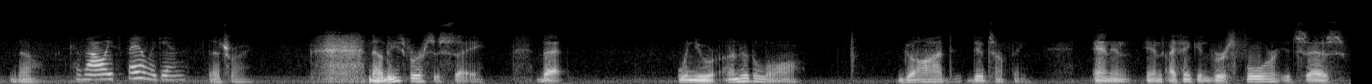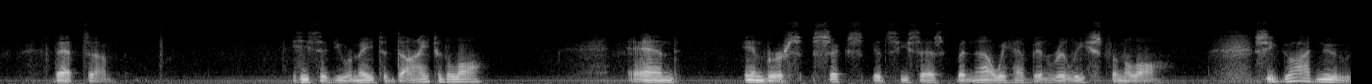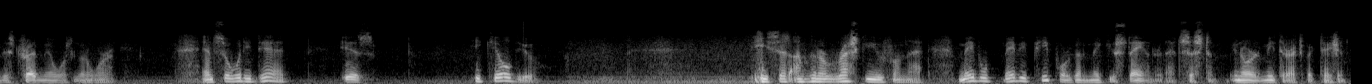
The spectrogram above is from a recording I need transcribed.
No. because I always fail again. That's right. Now, these verses say that when you were under the law, God did something. And in, in I think in verse 4, it says that um, he said you were made to die to the law. And in verse 6, it's, he says, but now we have been released from the law. See, God knew this treadmill wasn't going to work. And so what he did is he killed you. He said, I'm going to rescue you from that. Maybe, maybe people are going to make you stay under that system in order to meet their expectation.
